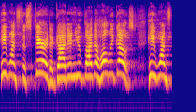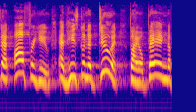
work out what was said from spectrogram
He wants the Spirit of God in you by the Holy Ghost. He wants that all for you, and He's going to do it by obeying the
